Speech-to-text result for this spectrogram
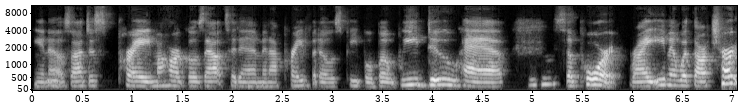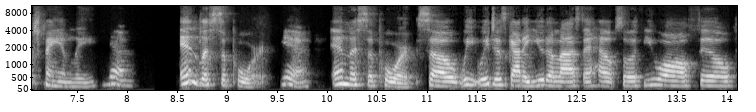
you know. Mm-hmm. So I just pray, my heart goes out to them and I pray for those people. But we do have mm-hmm. support, right? Even with our church family. Yeah. Endless support. Yeah. Endless support. So we, we just got to utilize the help. So if you all feel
